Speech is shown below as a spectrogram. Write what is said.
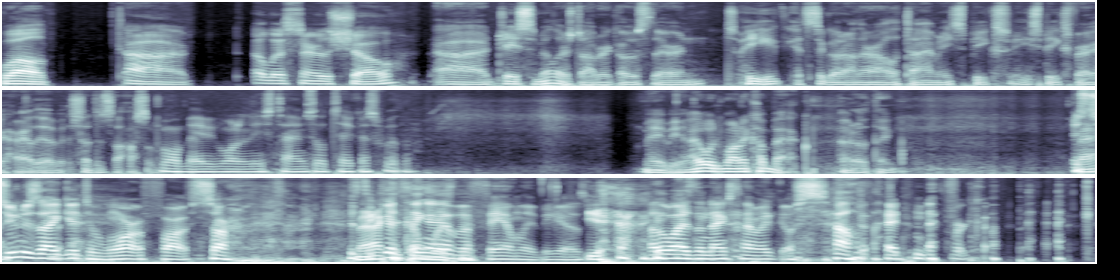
Well, uh, a listener of the show, uh, Jason Miller's daughter goes there, and so he gets to go down there all the time, and he speaks he speaks very highly of it. Says it's awesome. Well, maybe one of these times they'll take us with them. Maybe I would want to come back. I don't think. As Mac- soon as I get to Warren, far, sorry, it's Mac a good thing I have a family because Yeah. otherwise the next time I go south, I'd never come back.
